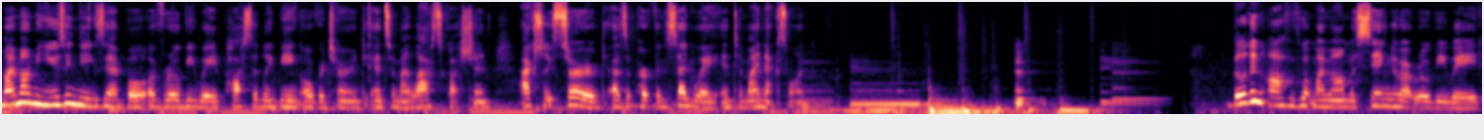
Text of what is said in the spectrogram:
My mom using the example of Roe v. Wade possibly being overturned to answer my last question actually served as a perfect segue into my next one. Building off of what my mom was saying about Roe v. Wade,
